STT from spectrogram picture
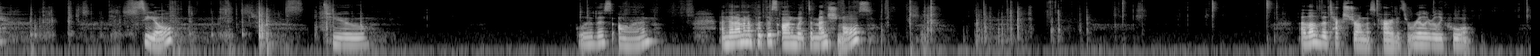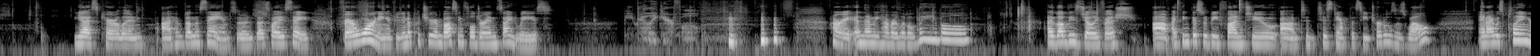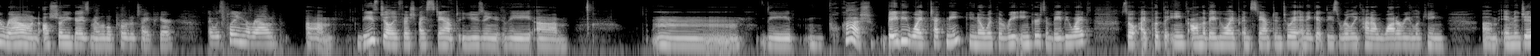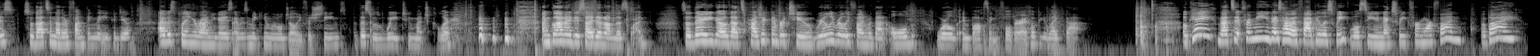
seal to glue this on. And then I'm gonna put this on with dimensionals. I love the texture on this card. It's really, really cool. Yes, Carolyn, I have done the same. So that's why I say, fair warning, if you're going to put your embossing folder in sideways, be really careful. All right, and then we have our little label. I love these jellyfish. Um, I think this would be fun to, um, to, to stamp the sea turtles as well. And I was playing around. I'll show you guys my little prototype here. I was playing around. Um, these jellyfish I stamped using the, um, mm, the, gosh, baby wipe technique, you know, with the re-inkers and baby wipes. So I put the ink on the baby wipe and stamped into it and it get these really kind of watery looking um, images. So that's another fun thing that you can do. I was playing around, you guys. I was making little jellyfish scenes, but this was way too much color. I'm glad I decided on this one. So there you go. That's project number two. Really, really fun with that old world embossing folder. I hope you like that. Okay, that's it for me. You guys have a fabulous week. We'll see you next week for more fun. Bye-bye.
